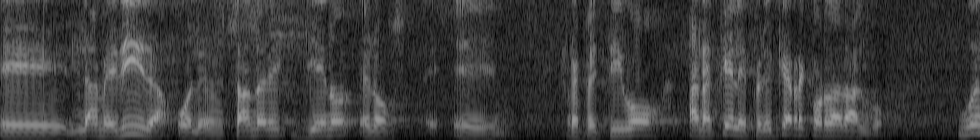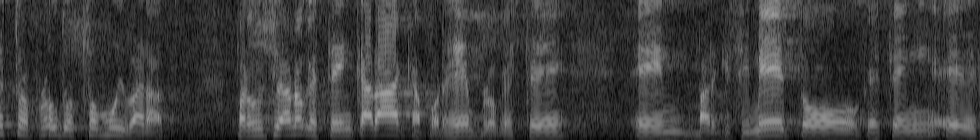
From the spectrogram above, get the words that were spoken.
eh, la medida o los estándares llenos en los eh, respectivos anaqueles. Pero hay que recordar algo, nuestros productos son muy baratos. Para un ciudadano que esté en Caracas, por ejemplo, que esté en Barquisimeto, que esté en el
